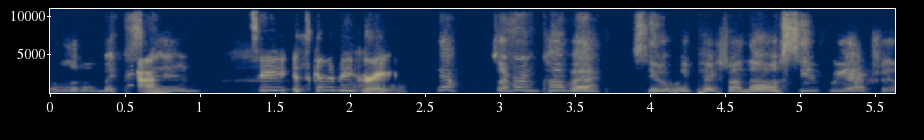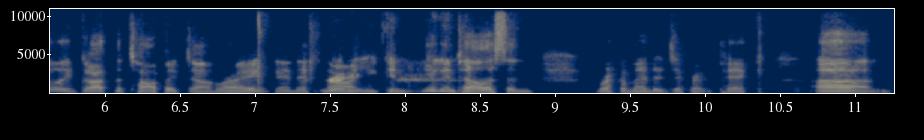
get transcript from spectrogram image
a little mixed yeah. in. See, it's gonna be great. Yeah. So everyone come back, see what we picked on those, see if we actually like got the topic down right. And if not, right. you can you can tell us and recommend a different pick. Um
